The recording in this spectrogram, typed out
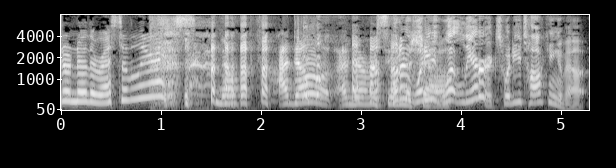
You don't know the rest of the lyrics? No, I don't. I've never seen What, the are, what, are you, show. what lyrics? What are you talking about?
